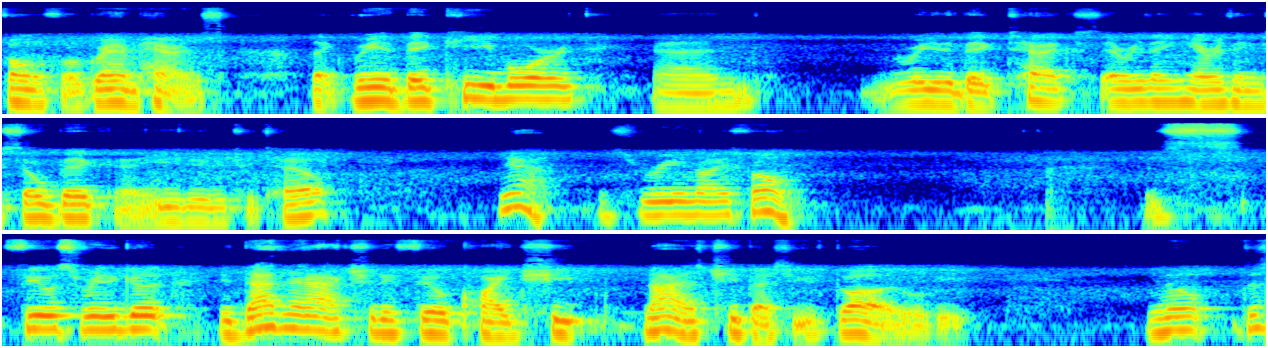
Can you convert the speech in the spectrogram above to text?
phone for grandparents. Like really big keyboard and really big text, everything, everything is so big and easy to tell. Yeah, it's really nice phone. It feels really good. It doesn't actually feel quite cheap. Not as cheap as you thought it would be. You know, this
